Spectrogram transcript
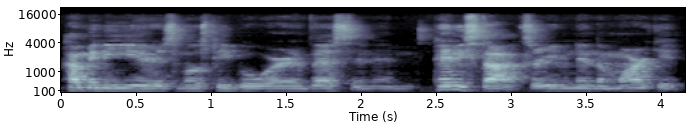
how many years most people were investing in penny stocks or even in the market,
